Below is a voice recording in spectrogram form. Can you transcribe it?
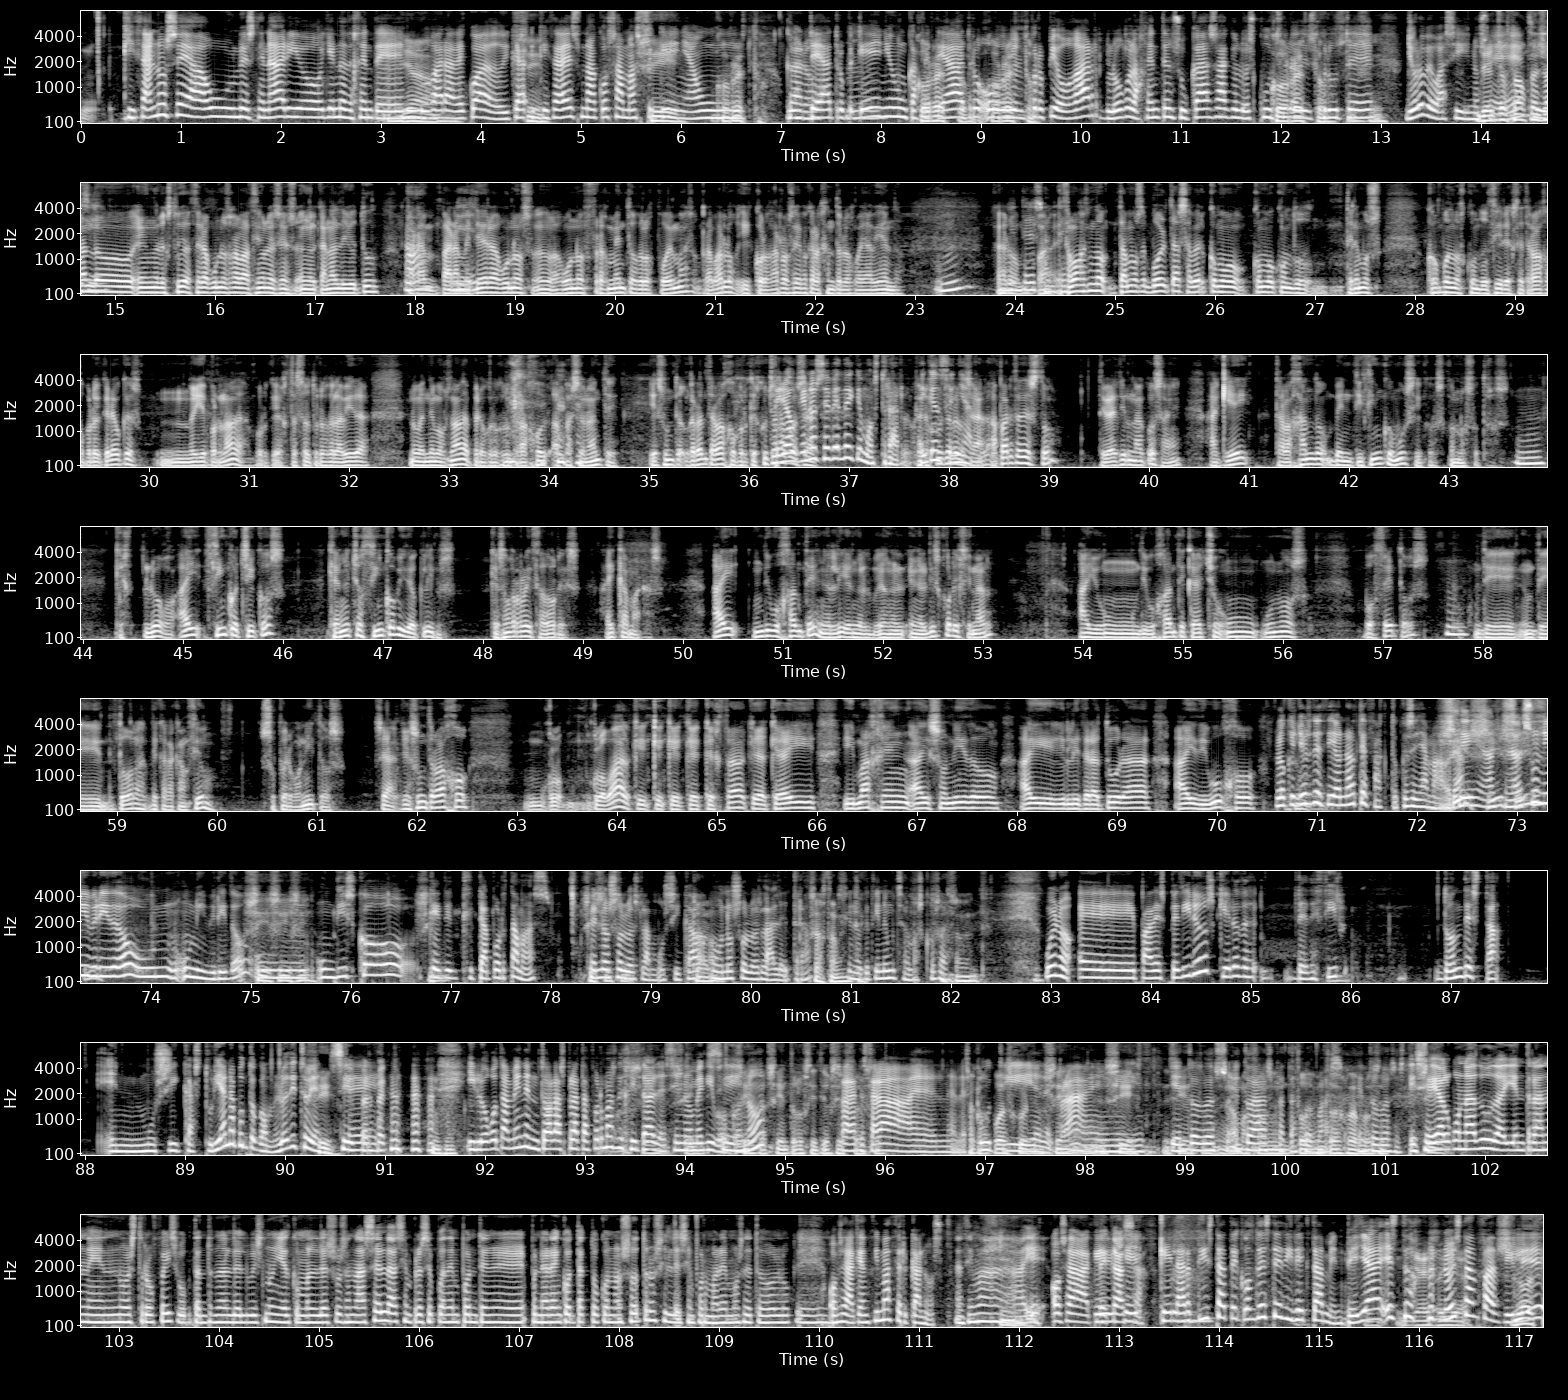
quizá no sea un escenario lleno de gente en Ya. un lugar adecuado y Sí. quizá es una cosa más Sí, pequeña, un, correcto. Un teatro pequeño, un café teatro o el propio hogar, luego la gente en su casa que lo escuche, lo disfrute. sí, sí. Yo lo veo así, no de sé. hecho, ¿eh? estamos Sí, sí. pensando en el estudio hacer algunas grabaciones en, en el canal de YouTube para, Ah, para meter algunos, eh, algunos fragmentos de los poemas, grabarlos y colgarlos ahí para que la gente los vaya viendo. Mm, Claro, estamos haciendo, estamos de vueltas a ver cómo, cómo condu- tenemos, cómo podemos conducir este trabajo, porque creo que es, no oye por nada, porque a estas alturas de la vida no vendemos nada, pero creo que es un trabajo apasionante y es un gran trabajo, porque escucha Pero una aunque cosa, no se venda hay que mostrarlo, hay que cosa, enseñarlo. aparte de esto, te voy a decir una cosa, ¿eh? aquí hay trabajando 25 músicos con nosotros. Mm. Que- luego hay cinco chicos que han hecho cinco videoclips, que son realizadores, hay cámaras. Hay un dibujante en el, li- en el, en el- en el disco original, hay un dibujante que ha hecho un- unos bocetos de, de, de, toda la- de cada canción, súper bonitos. O sea, que es un trabajo global, que, que, que, que- que está, que, que hay imagen, hay sonido, hay literatura, hay dibujo. Lo que Es yo un- os decía, un artefacto que se llama ahora. Sí, al final es un híbrido, un, un híbrido, Sí, un, sí, sí. un disco Sí. que, te, que te aporta más. Sí, que no solo sí. es la música Claro. o no solo es la letra, sino que tiene muchas más cosas. Exactamente. Bueno, eh, para despediros quiero de, de decir dónde está. En musicasturiana.com, lo he dicho bien. Sí, perfecto. y luego también en todas las plataformas digitales, si no me equivoco, sí, ¿no? Sí, en todos los sitios. O sea, que sí. estará en el Spotify, en el Prime sí, y- sí, y, sí, en, todos, en todas las Amazon, en todo- en plataformas. Y si hay alguna duda y entran en nuestro Facebook, tanto en el de Luis Núñez como en el de Susana Sela, siempre se pueden poner, poner en contacto con nosotros y les informaremos de todo lo que... O sea, que encima cercanos. Encima, ahí. Eh, o sea, que, de casa. que, que el artista te conteste directamente. Ya esto no ya. es tan fácil. No, ¿eh?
